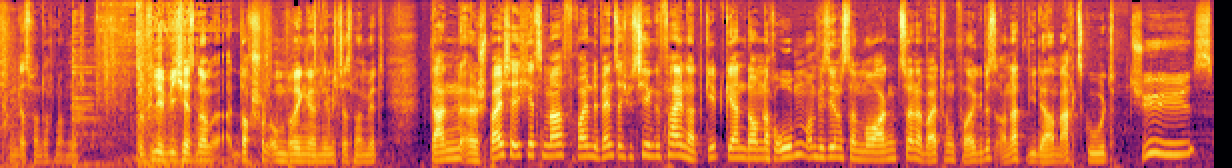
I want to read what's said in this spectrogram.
Ich nehme das mal doch noch mit. So viele, wie ich jetzt noch doch schon umbringe, nehme ich das mal mit. Dann äh, speichere ich jetzt mal, Freunde. Wenn es euch bis hierhin gefallen hat, gebt gerne einen Daumen nach oben und wir sehen uns dann morgen zu einer weiteren Folge des Honored wieder. Macht's gut. Tschüss.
